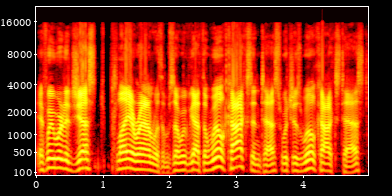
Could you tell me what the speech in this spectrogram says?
if we were to just play around with them. So we've got the Wilcoxon test, which is Wilcox test.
